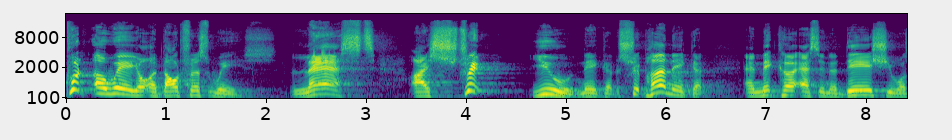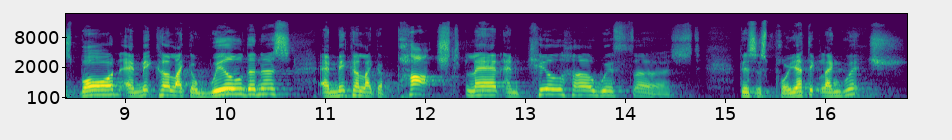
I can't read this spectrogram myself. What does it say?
put away your adulterous ways, lest I strip you naked, strip her naked, and make her as in the day she was born, and make her like a wilderness, and make her like a parched land, and kill her with thirst. This is poetic language.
